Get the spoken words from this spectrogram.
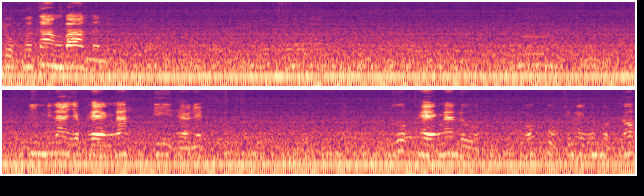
จุกมาตั้งบ้านนั่นน่ะอืมนี่ไม่น่าจะแพงนะ ที่แถวนี้หรือว่าแพงน่าดูเพราะปลูกทุเรียนกันหมดเนาะ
